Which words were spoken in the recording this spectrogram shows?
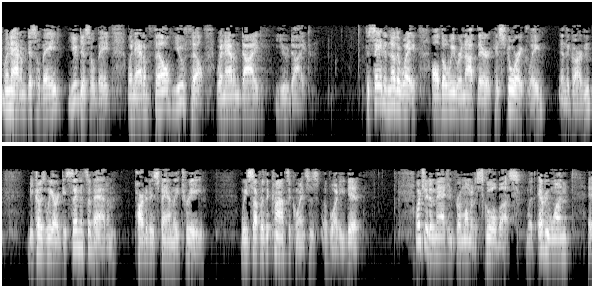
When Adam disobeyed, you disobeyed. When Adam fell, you fell. When Adam died, you died. To say it another way, although we were not there historically in the garden, because we are descendants of Adam, part of his family tree, we suffer the consequences of what he did. I want you to imagine for a moment a school bus with everyone, eh,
